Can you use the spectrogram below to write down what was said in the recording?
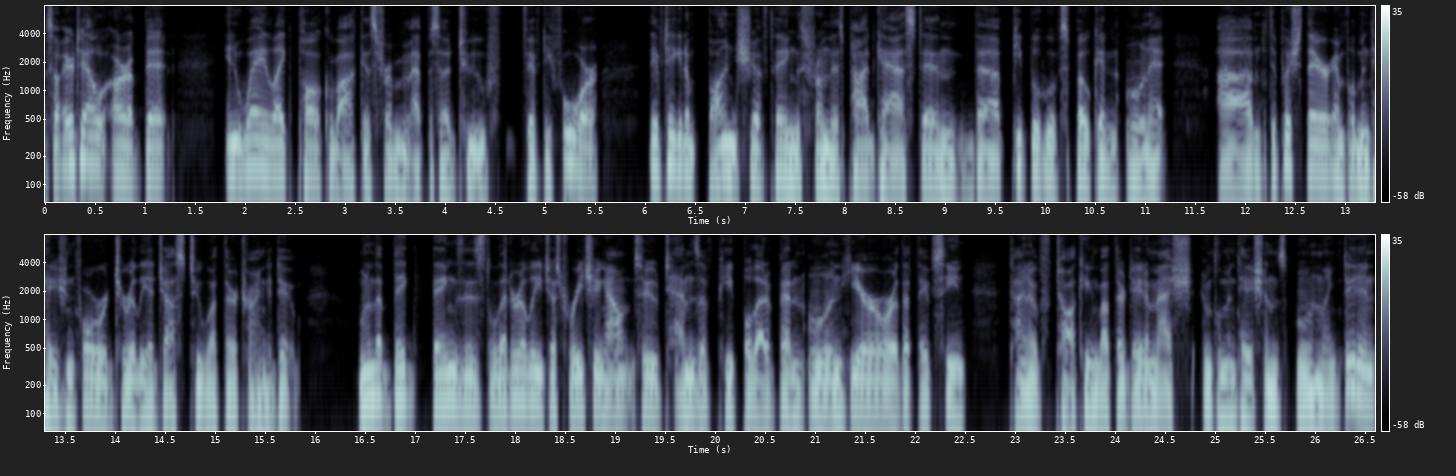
So, Airtel are a bit in a way like Paul Kavakis from episode 254, they've taken a bunch of things from this podcast and the people who have spoken on it um, to push their implementation forward to really adjust to what they're trying to do. One of the big things is literally just reaching out to tens of people that have been on here or that they've seen kind of talking about their data mesh implementations on LinkedIn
